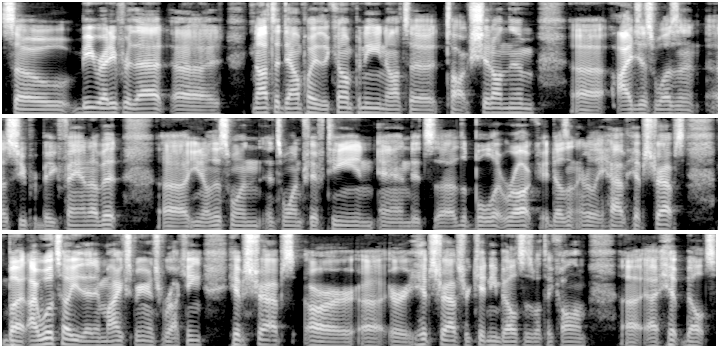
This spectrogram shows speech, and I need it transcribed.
So be ready for that. Uh, not to downplay the company, not to talk shit on them. Uh, I just wasn't a super big fan of it. Uh, you know, this one it's 115 and it's uh, the Bullet Ruck. It doesn't really have hip straps, but I will tell you that in my experience rucking, hip straps are uh, or hip straps or kidney belts is what they call them, uh, hip belts.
